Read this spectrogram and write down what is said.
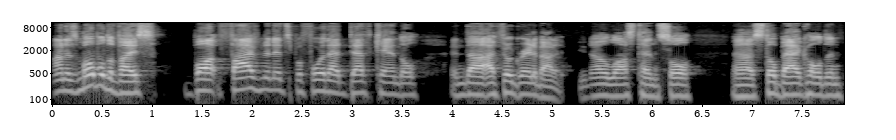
on his mobile device bought five minutes before that death candle, and uh, I feel great about it. You know, lost 10 SOL, uh, still bag holding.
